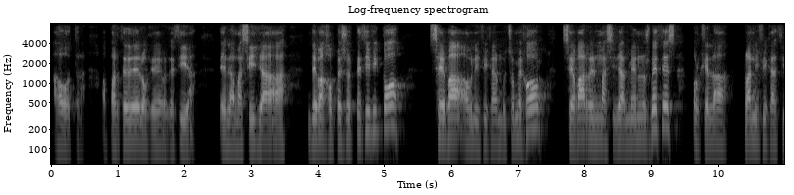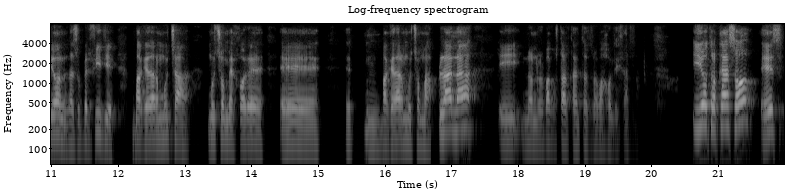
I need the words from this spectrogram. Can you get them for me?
a otra. Aparte de lo que os decía, en la masilla de bajo peso específico se va a unificar mucho mejor, se va a remasillar menos veces porque la planificación, la superficie va a quedar mucha, mucho mejor, eh, eh, va a quedar mucho más plana y no nos va a costar tanto trabajo lijarla. Y otro caso es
